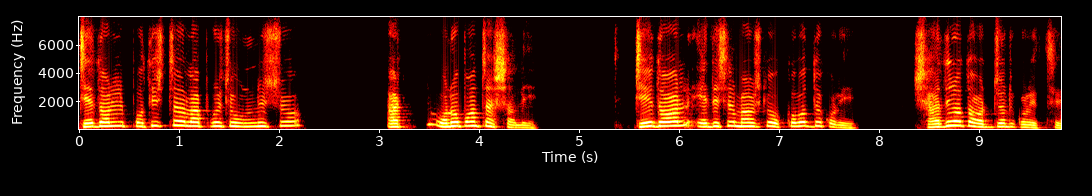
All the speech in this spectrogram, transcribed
যে দলের প্রতিষ্ঠা লাভ করেছে উনিশশো উনপঞ্চাশ সালে, যে দল এদেশের মানুষকে ঐক্যবদ্ধ করে স্বাধীনতা অর্জন করেছে,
